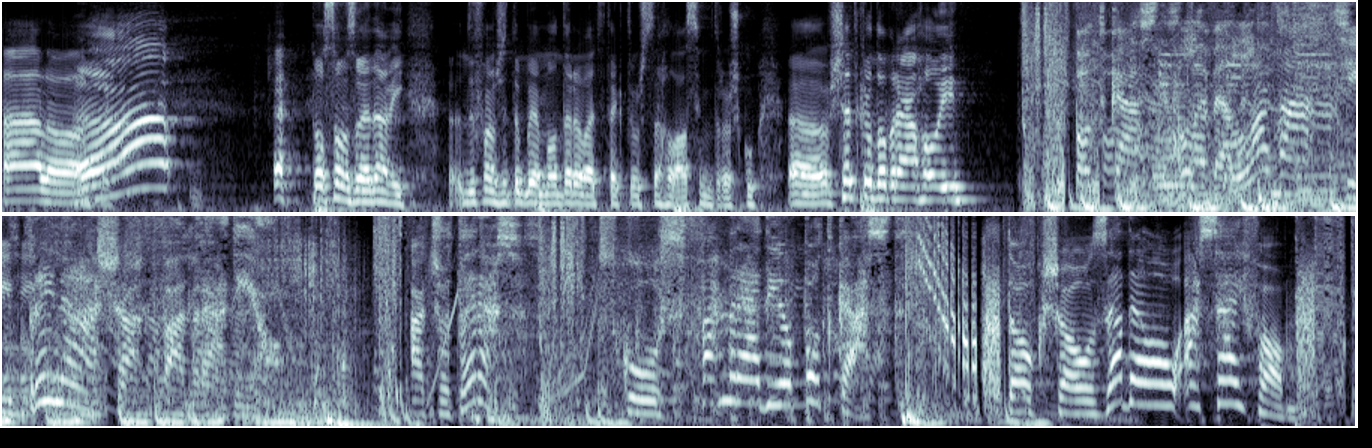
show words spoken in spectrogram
Áno. To som zvedavý. Dúfam, že to bude moderovať, tak to už sa hlásim trošku. Všetko dobré, ahoj. Podcast Level Lama ti prináša Fan Rádio. A čo teraz? Skús Fan Rádio podcast. Talk show s Adelou a Saifom.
